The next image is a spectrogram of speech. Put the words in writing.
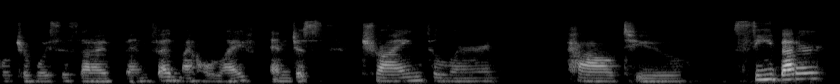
culture voices that I've been fed my whole life, and just trying to learn how to see better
